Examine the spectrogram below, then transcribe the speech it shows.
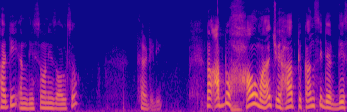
30 and this one is also 30 degree. Now, up to how much you have to consider this?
